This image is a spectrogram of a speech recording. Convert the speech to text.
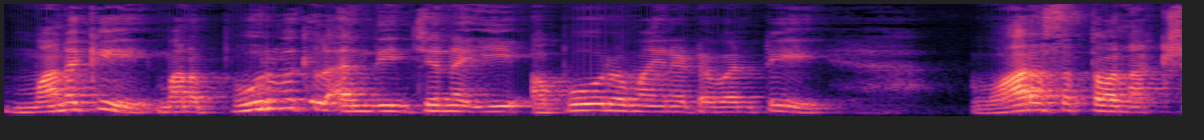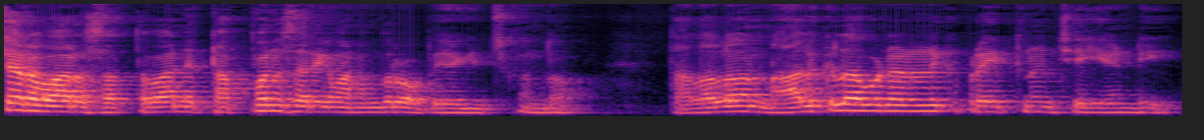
మనకి మన పూర్వీకులు అందించిన ఈ అపూర్వమైనటువంటి వారసత్వాన్ని అక్షర వారసత్వాన్ని తప్పనిసరిగా మనందరూ ఉపయోగించుకుందాం. తలలో నాలుకలో ఉండడానికి ప్రయత్నం చేయండి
